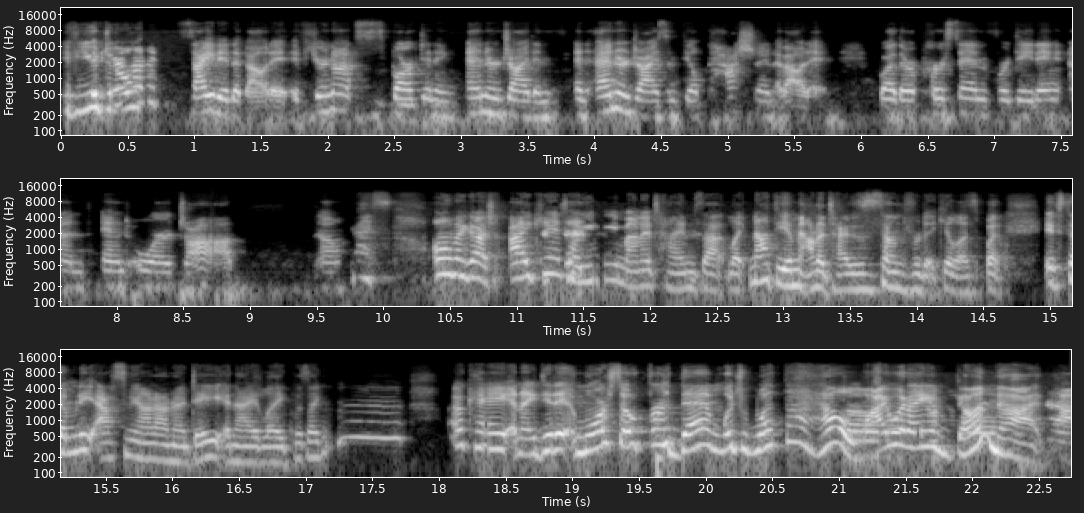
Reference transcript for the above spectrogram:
If you if don't not excited about it, if you're not sparked and energized and, and energized and feel passionate about it, whether a person for dating and and or job no. Yes. Oh my gosh. I can't tell you the amount of times that, like, not the amount of times, it sounds ridiculous, but if somebody asked me out on a date and I, like, was like, mm, okay, and I did it more so for them, which, what the hell? Oh, Why would I have done that? Yeah,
